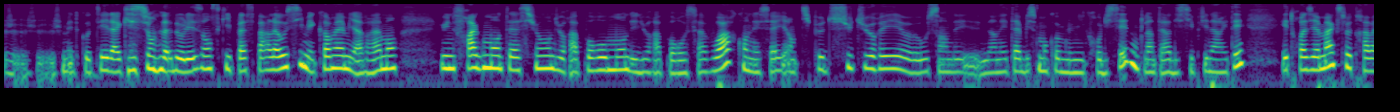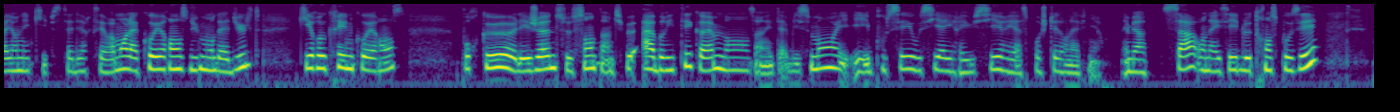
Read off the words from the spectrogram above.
Je, mets de côté la question de l'adolescence qui passe par là aussi, mais quand même, il y a vraiment une fragmentation du rapport au monde et du rapport au savoir qu'on essaye un petit peu de suturer euh, au sein d'un établissement comme le micro-lycée, donc l'interdisciplinarité. Et troisième axe, le travail en équipe, c'est-à-dire que c'est vraiment la cohérence du monde adulte qui recrée une cohérence pour que les jeunes se sentent un petit peu abrités quand même dans un établissement et, poussés aussi à y réussir et à se projeter dans l'avenir. Eh bien, ça, on a essayé de le transposer.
